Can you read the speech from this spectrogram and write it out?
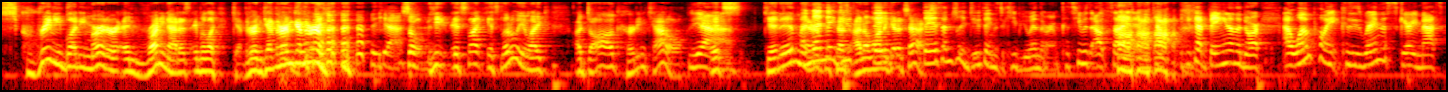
screaming bloody murder and running at us and we're like, get the room, get the room, get the room. yeah. so he it's like it's literally like a dog herding cattle. Yeah. It's get in there And then they because do, I don't want to get attacked. They essentially do things to keep you in the room because he was outside and he kept, he kept banging on the door. At one point, because he's wearing this scary mask,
